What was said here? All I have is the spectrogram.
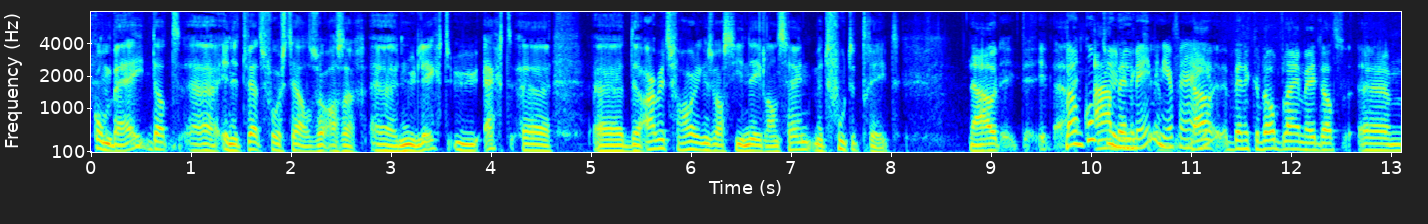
kom bij dat uh, in het wetsvoorstel zoals er nu ligt... u echt de arbeidsverhoudingen zoals die in Nederland zijn met voeten treedt. Nou, ik- ik- Waarom komt u er nu ben ik- mee, meneer Van Heijen? Nou, ben ik er wel blij mee dat ehm,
